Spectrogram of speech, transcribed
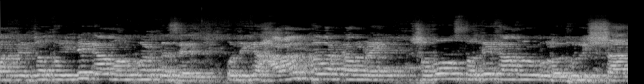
আপনি যতই নেক আমল করতেছেন, ওদিকে হারাম খাওয়ার কারণে সমস্ত নেক আমলগুলো ধুলিস্বাদ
